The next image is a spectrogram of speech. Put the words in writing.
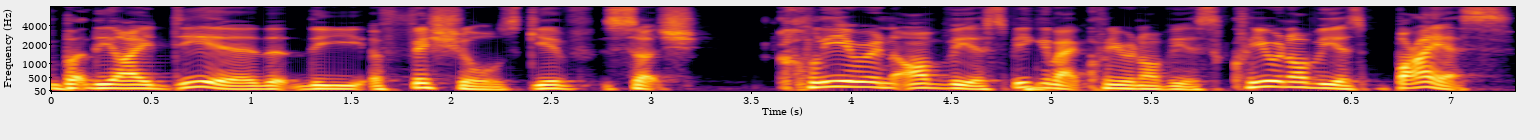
But the idea that the officials give such clear and obvious, speaking about clear and obvious, clear and obvious bias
